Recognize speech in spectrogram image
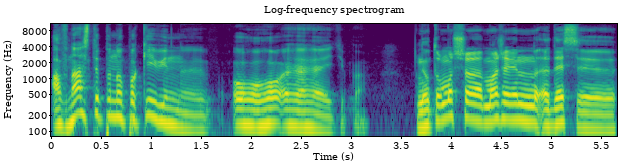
а в нас, типу, навпаки, він е, ого-го, егегей, типу. Ну тому що може він десь е,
